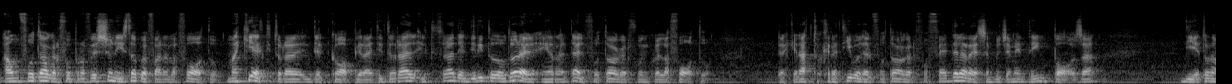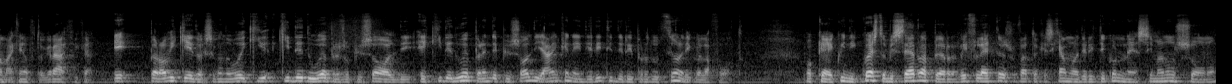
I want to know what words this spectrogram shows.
a un fotografo professionista per fare la foto. Ma chi è il titolare del copyright? Il titolare, il titolare del diritto d'autore è in realtà il fotografo in quella foto, perché l'atto creativo del fotografo Federer è semplicemente in posa dietro una macchina fotografica. E però vi chiedo, secondo voi chi, chi dei due ha preso più soldi? E chi dei due prende più soldi anche nei diritti di riproduzione di quella foto? Ok, quindi questo vi serve per riflettere sul fatto che si chiamano diritti connessi, ma non sono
